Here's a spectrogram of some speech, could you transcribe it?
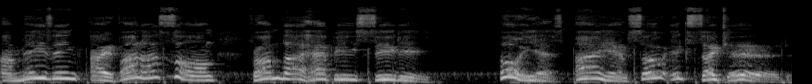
amazing Ivana song from the Happy CD. Oh yes, I am so excited.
